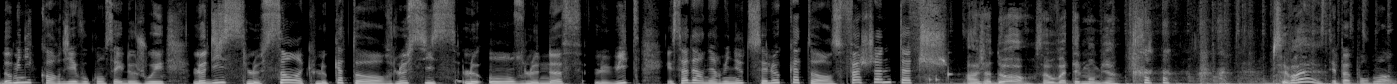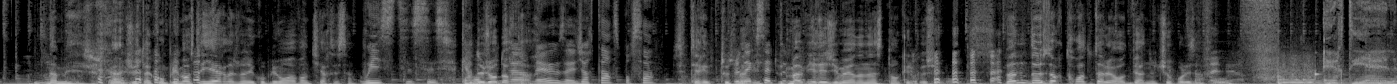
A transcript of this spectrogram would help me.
Dominique Cordier vous conseille de jouer le 10, le 5, le 14, le 6, le 11, le 9, le 8. Et sa dernière minute, c'est le 14. Fashion Touch. Ah, j'adore, ça vous va tellement bien. C'est vrai C'était pas pour moi. Non, mais je fais juste un compliment. C'était hier, là, j'en ai des compliments avant-hier, c'est ça? Oui, c'est- c'est c'est 48 Deux jours de retard. Mais oui, vous avez du retard, c'est pour ça. C'est terrible. Toute, Je ma vie, n'accepte toute ma vie résumée en un instant, quelques secondes. 22h03 tout à l'heure, Vernuccio pour les infos. RTL,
